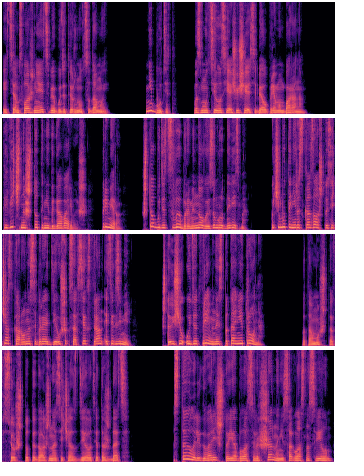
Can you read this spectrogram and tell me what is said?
и тем сложнее тебе будет вернуться домой». «Не будет», — возмутилась я, ощущая себя упрямым бараном. Ты вечно что-то не договариваешь. К примеру, что будет с выборами новой изумрудной ведьмы? Почему ты не рассказал, что сейчас корона собирает девушек со всех стран этих земель? Что еще уйдет время на испытание трона? Потому что все, что ты должна сейчас делать, это ждать. Стоило ли говорить, что я была совершенно не согласна с Виллом?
